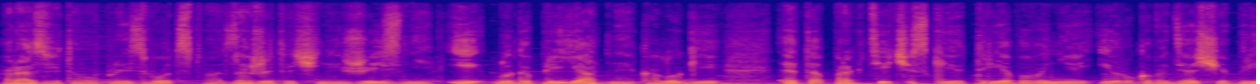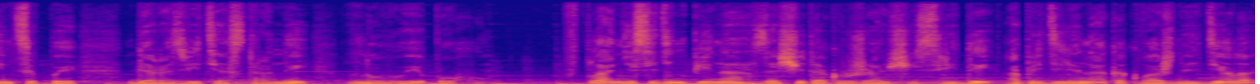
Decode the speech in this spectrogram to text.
развитого производства, зажиточной жизни и благоприятной экологии – это практические требования и руководящие принципы для развития страны в новую эпоху. В плане Си Цзиньпина защита окружающей среды определена как важное дело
